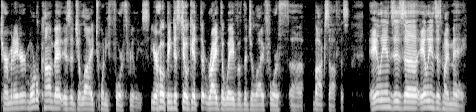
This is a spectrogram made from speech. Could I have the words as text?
Terminator. Mortal Kombat is a July twenty fourth release. You're hoping to still get the ride the wave of the July fourth uh, box office. Aliens is uh, Aliens is my May,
